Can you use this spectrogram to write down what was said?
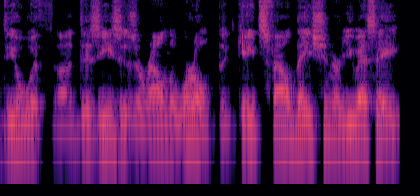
deal with uh, diseases around the world? The Gates Foundation or USAID?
